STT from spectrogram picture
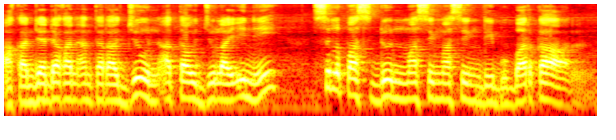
akan diadakan antara Jun atau Julai ini selepas DUN masing-masing dibubarkan.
